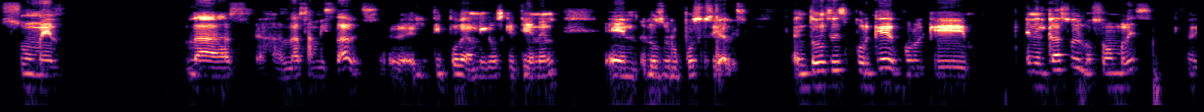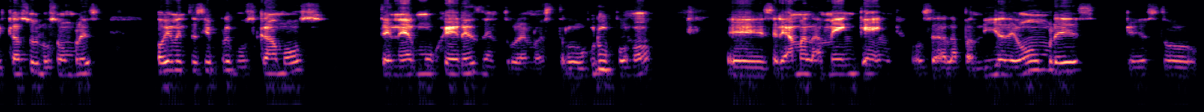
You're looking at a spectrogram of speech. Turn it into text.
sumen las, las amistades, eh, el tipo de amigos que tienen en los grupos sociales. Entonces, ¿por qué? Porque en el caso de los hombres, en el caso de los hombres, obviamente siempre buscamos tener mujeres dentro de nuestro grupo, ¿no? Eh, se le llama la men gang, o sea, la pandilla de hombres, que esto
